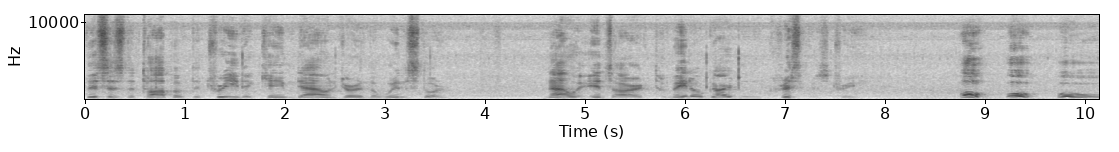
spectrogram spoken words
This is the top of the tree that came down during the windstorm. Now it's our tomato garden Christmas tree. Oh, oh, oh.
